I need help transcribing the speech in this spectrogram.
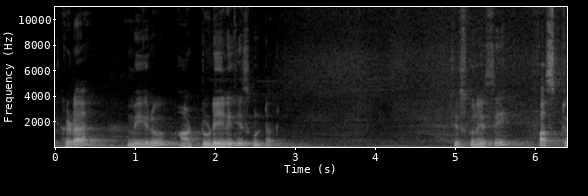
ఇక్కడ మీరు ఆ టుడేని తీసుకుంటారు. తీసుకునేసి ఫస్ట్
